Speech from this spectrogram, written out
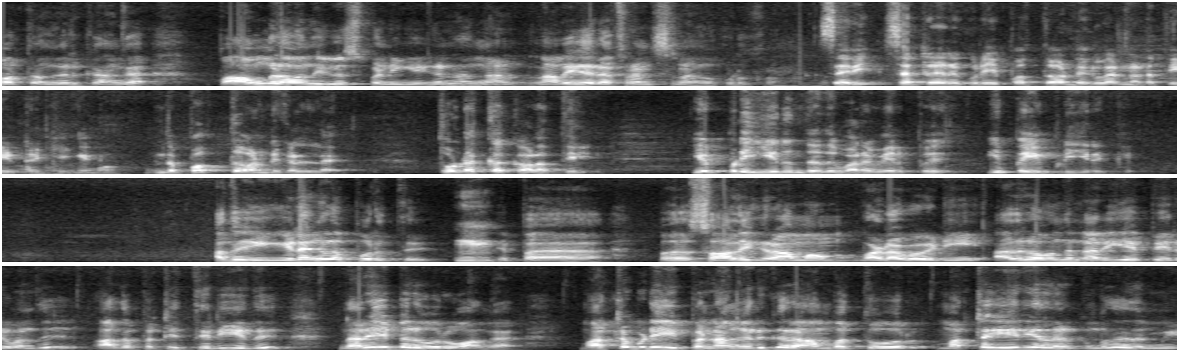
ஒருத்தவங்க இருக்காங்க. இப்போ அவங்கள வந்து யூஸ் பண்ணிக்கிங்கன்னு நாங்க நிறைய ரெஃபரன்ஸ் நாங்கள் கொடுக்குறோம். சரி சற்றேறக்குரிய பத்து ஆண்டுகளாக நடத்திட்டு இருக்கீங்க. இந்த பத்து ஆண்டுகளில் தொடக்க காலத்தில் எப்படி இருந்தது வரவேற்பு? இப்போ எப்படி இருக்கு? அது இடங்களை பொறுத்து. இப்போ சாலை கிராமம் வடவழி அதில் வந்து நிறைய பேர் வந்து அதை பற்றி தெரியுது. நிறைய பேர் வருவாங்க. மற்றபடி இப்போ நாங்கள் இருக்கிற அம்பத்தூர் மற்ற ஏரியாவில் இருக்கும்போது அந்த மீ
